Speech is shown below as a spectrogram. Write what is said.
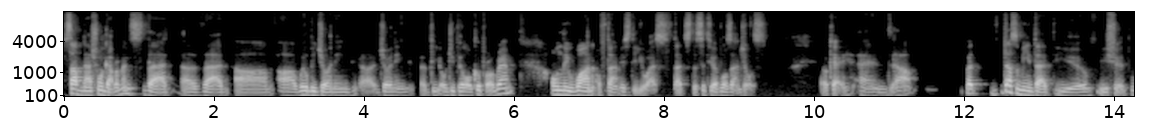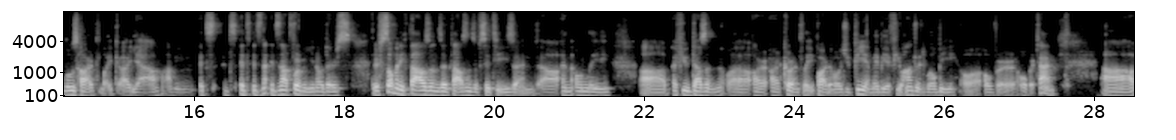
subnational governments that uh, that um, uh, will be joining uh, joining the OGP local program, only one of them is the US. That's the city of Los Angeles. Okay, and uh, but doesn't mean that you you should lose heart like uh, yeah i mean it's it's it's it's not, it's not for me you know there's there's so many thousands and thousands of cities and uh, and only uh, a few dozen uh, are, are currently part of ogp and maybe a few hundred will be uh, over over time. Uh,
